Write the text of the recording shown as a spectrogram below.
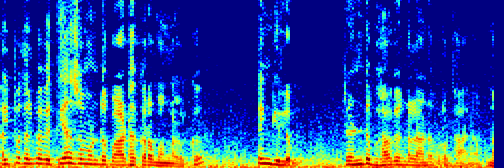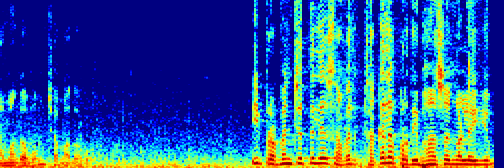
അല്പതല്പ വ്യത്യാസമുണ്ട് പാഠക്രമങ്ങൾക്ക്. എങ്കിലും രണ്ട് ഭാഗങ്ങളാണ് പ്രധാനം നമകവും ചമകവും. ഈ പ്രപഞ്ചത്തിലെ സവ സകല പ്രതിഭാസങ്ങളെയും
